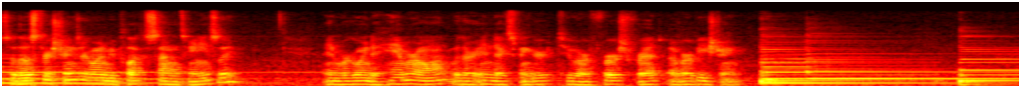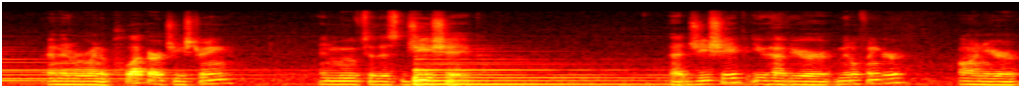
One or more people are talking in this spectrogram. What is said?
So those three strings are going to be plucked simultaneously and we're going to hammer on with our index finger to our first fret of our B string. And then we're going to pluck our G string and move to this G shape. That G shape, you have your middle finger on your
